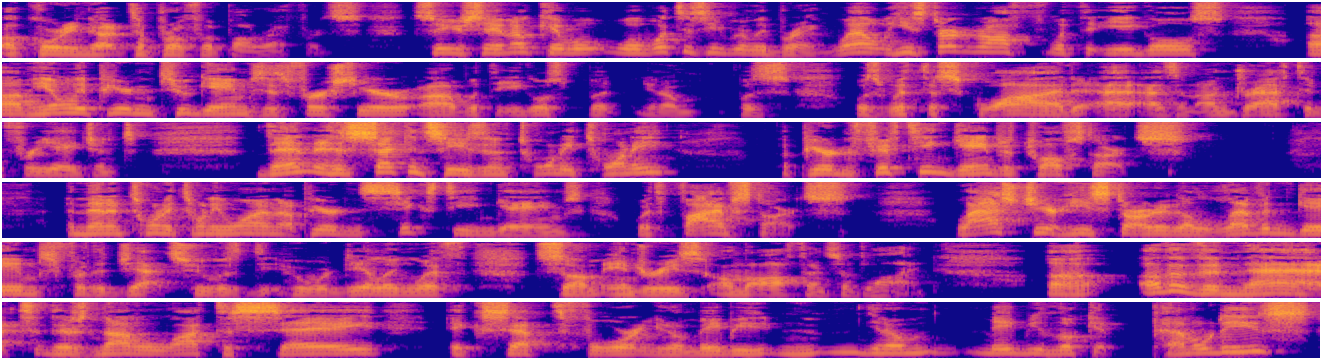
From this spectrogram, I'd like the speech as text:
according to, to, Pro Football Reference. So you're saying, okay, well, well, what does he really bring? Well, he started off with the Eagles. Um, he only appeared in two games his first year uh, with the Eagles, but you know was was with the squad as an undrafted free agent. Then his second season in 2020 appeared in 15 games with 12 starts, and then in 2021 appeared in 16 games with five starts. Last year, he started 11 games for the Jets, who was who were dealing with some injuries on the offensive line. Uh, other than that, there's not a lot to say except for you know maybe you know maybe look at penalties.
